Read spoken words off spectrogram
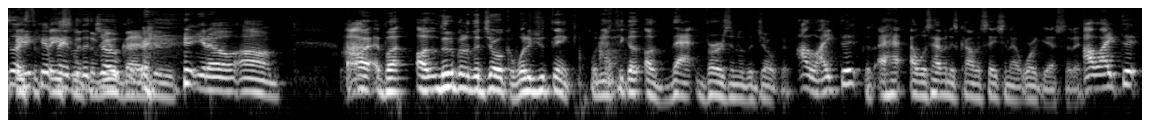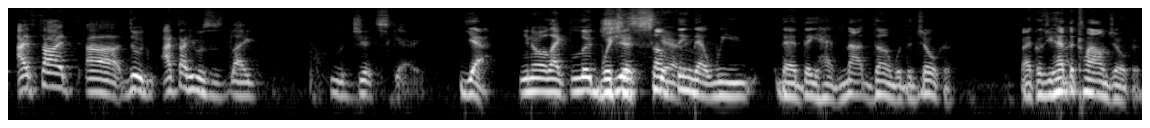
face to face with, the, real bad dude. you know, um, right, but a little bit of the Joker. What did you think? What did you think of, of that version of the Joker? I liked it. Because I ha- I was having this conversation at work yesterday. I liked it. I thought, uh, dude, I thought he was like legit scary. yeah, You know, like legit which is scary. something that we that they had not done with the Joker, right? Because you had the clown Joker,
